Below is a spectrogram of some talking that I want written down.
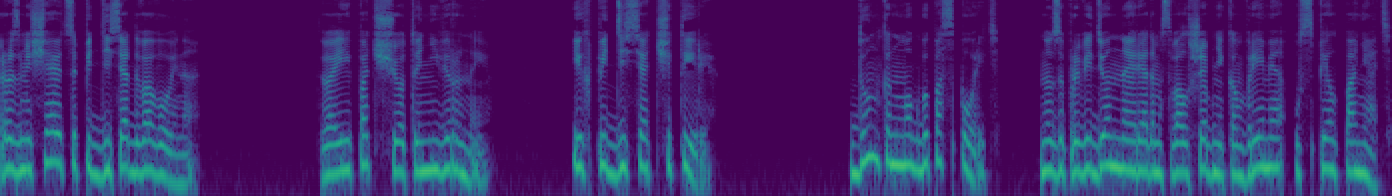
размещаются 52 воина. Твои подсчеты неверны. Их 54. Дункан мог бы поспорить, но за проведенное рядом с волшебником время успел понять.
